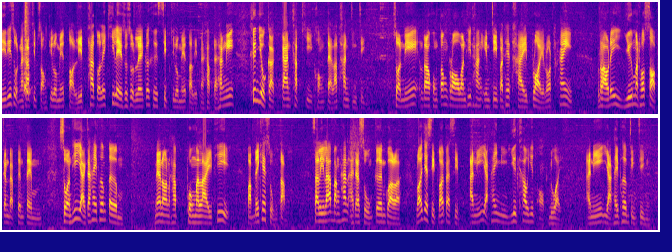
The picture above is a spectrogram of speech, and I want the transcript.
ดีที่สุดนะครับ 12 กิโลเมตรต่อลิตร ถ้าตัวเลขขี้เลสุดๆเลยก็คือ 10 กิโลเมตรต่อลิตรนะครับ แต่ทั้งนี้ขึ้นอยู่กับการขับขี่ของแต่ละท่านจริง ๆ ส่วนนี้เราคงต้องรอวันที่ทาง MG ประเทศไทยปล่อยรถให้ เราได้ยืมมาทดสอบกันแบบเต็มๆ ส่วนที่อยากจะให้เพิ่มเติม แน่นอนครับพวงมาลัยที่ปรับได้แค่สูงต่ำสรีระบางท่านอาจจะสูงเกินกว่า 170 180 อันนี้อยากให้มียืดเข้ายืดออกด้วย อันนี้อยากให้เพิ่มจริง ๆ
